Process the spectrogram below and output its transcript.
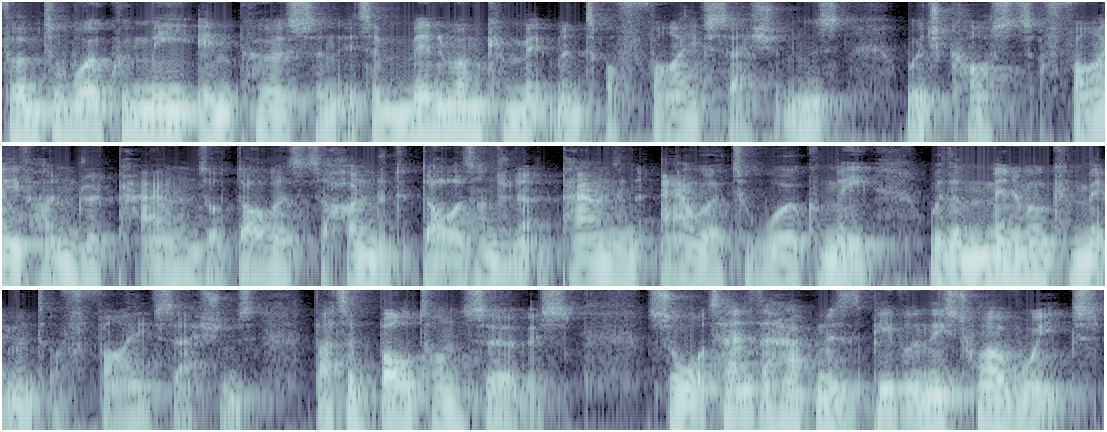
for them to work with me in person, it's a minimum commitment of five sessions which costs £500 or dollars. It's $100, £100 an hour to work with me with a minimum commitment of five sessions. That's a bolt on service. So, what tends to happen is people in these 12 weeks,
